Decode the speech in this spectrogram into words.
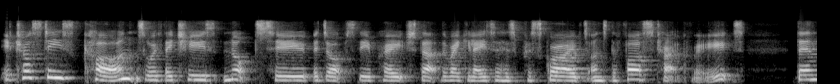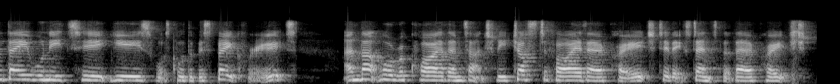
If trustees can't, or if they choose not to adopt the approach that the regulator has prescribed under the fast track route, then they will need to use what's called the bespoke route, and that will require them to actually justify their approach to the extent that their approach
